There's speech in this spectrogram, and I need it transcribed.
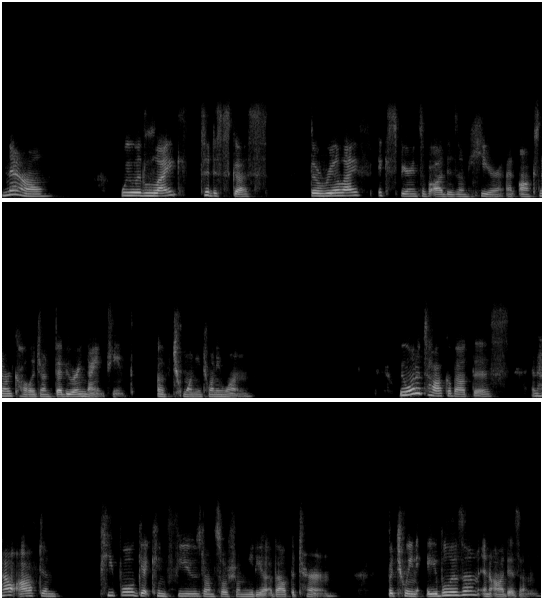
Now, we would like to discuss the real life experience of audism here at Oxnard College on February 19th of 2021. We want to talk about this and how often people get confused on social media about the term between ableism and audism.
